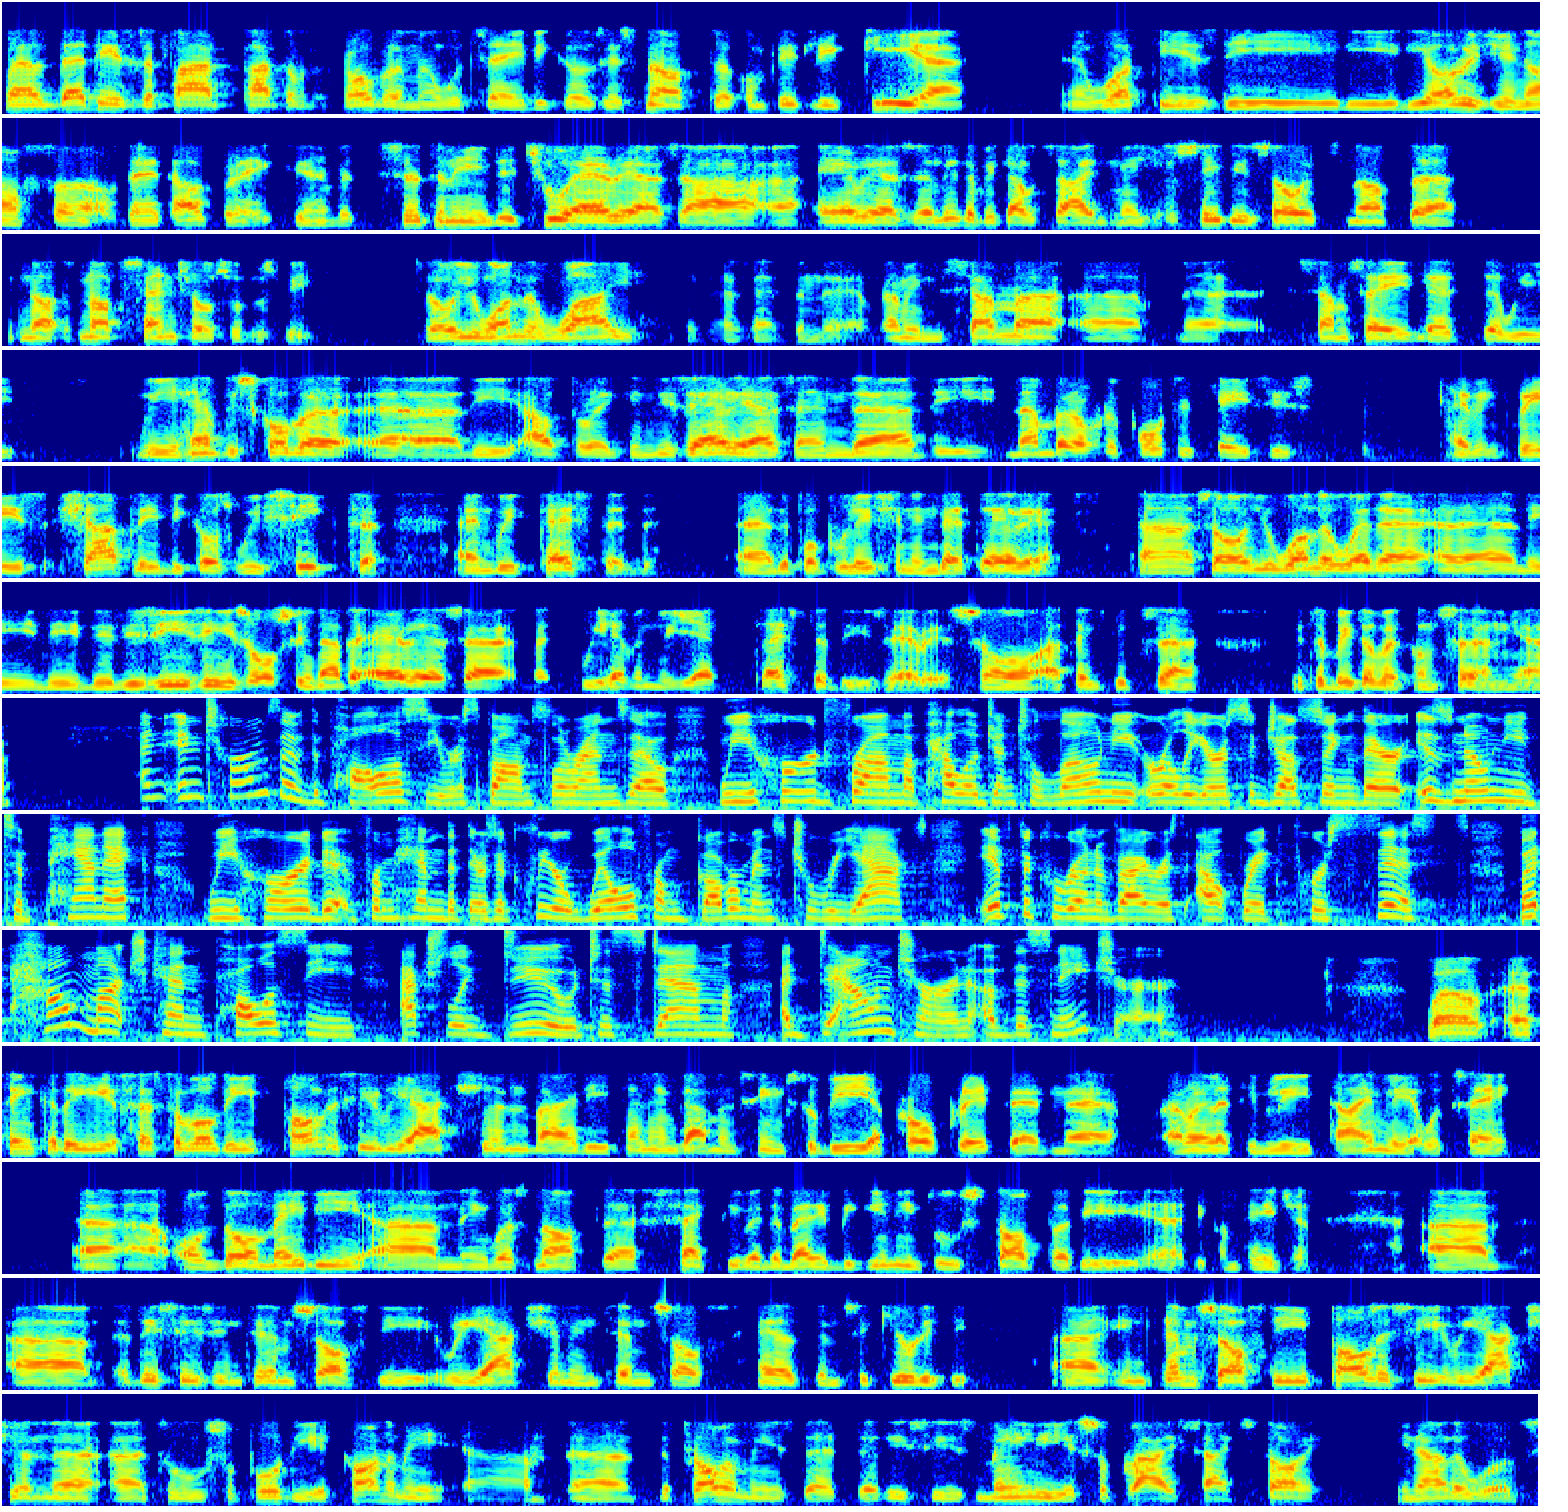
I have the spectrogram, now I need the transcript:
Well, that is the part part of the problem, I would say, because it's not uh, completely clear uh, what is the the, the origin of, uh, of that outbreak. Uh, but certainly, the two areas are uh, areas a little bit outside major cities, so it's not uh, not not central, so to speak. So you wonder why it has happened there. I mean, some some say that we we have discovered the outbreak in these areas, and the number of reported cases have increased sharply because we seeked and we tested uh, the population in that area. Uh, so you wonder whether uh, the, the, the, disease is also in other areas, uh, but we haven't yet tested these areas. So I think it's, uh, it's a bit of a concern, yeah. In terms of the policy response, Lorenzo, we heard from Paolo Gentiloni earlier suggesting there is no need to panic. We heard from him that there's a clear will from governments to react if the coronavirus outbreak persists. But how much can policy actually do to stem a downturn of this nature? Well, I think the first of all, the policy reaction by the Italian government seems to be appropriate and uh, relatively timely, I would say. Uh, although maybe um, it was not effective at the very beginning to stop the uh, the contagion. Um, uh, this is in terms of the reaction in terms of health and security. Uh, in terms of the policy reaction uh, uh, to support the economy, um, the problem is that this is mainly a supply side story. In other words,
